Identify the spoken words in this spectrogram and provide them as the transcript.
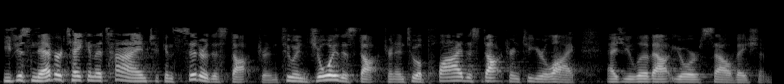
You've just never taken the time to consider this doctrine, to enjoy this doctrine, and to apply this doctrine to your life as you live out your salvation.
